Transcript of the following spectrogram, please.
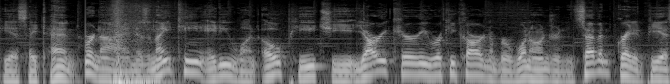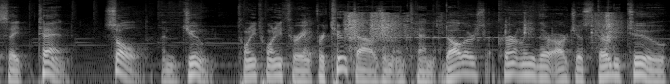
PSA 10. Number 9 is a 1981 OPC Jari Kurri rookie card number 107, graded PSA 10, sold in June 2023 for $2,010. Currently, there are just 32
